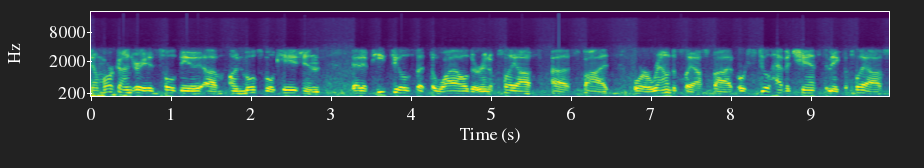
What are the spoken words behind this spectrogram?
Now, Marc Andre has told me um, on multiple occasions that if he feels that the Wild are in a playoff uh, spot or around a playoff spot or still have a chance to make the playoffs,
